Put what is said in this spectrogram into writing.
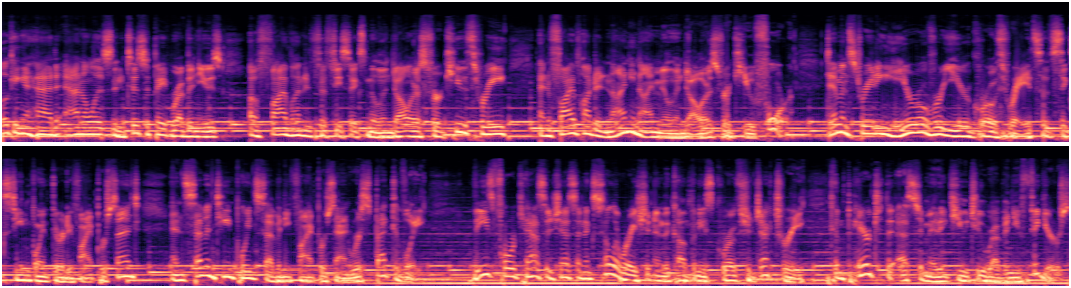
Looking ahead, analysts anticipate revenues of $556 million for Q3 and $599 million for Q4, demonstrating year-over-year growth rates of 16.35% and 17.75% respectively. These forecasts suggest an acceleration in the company's growth trajectory compared to the estimated Q2 revenue figures.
